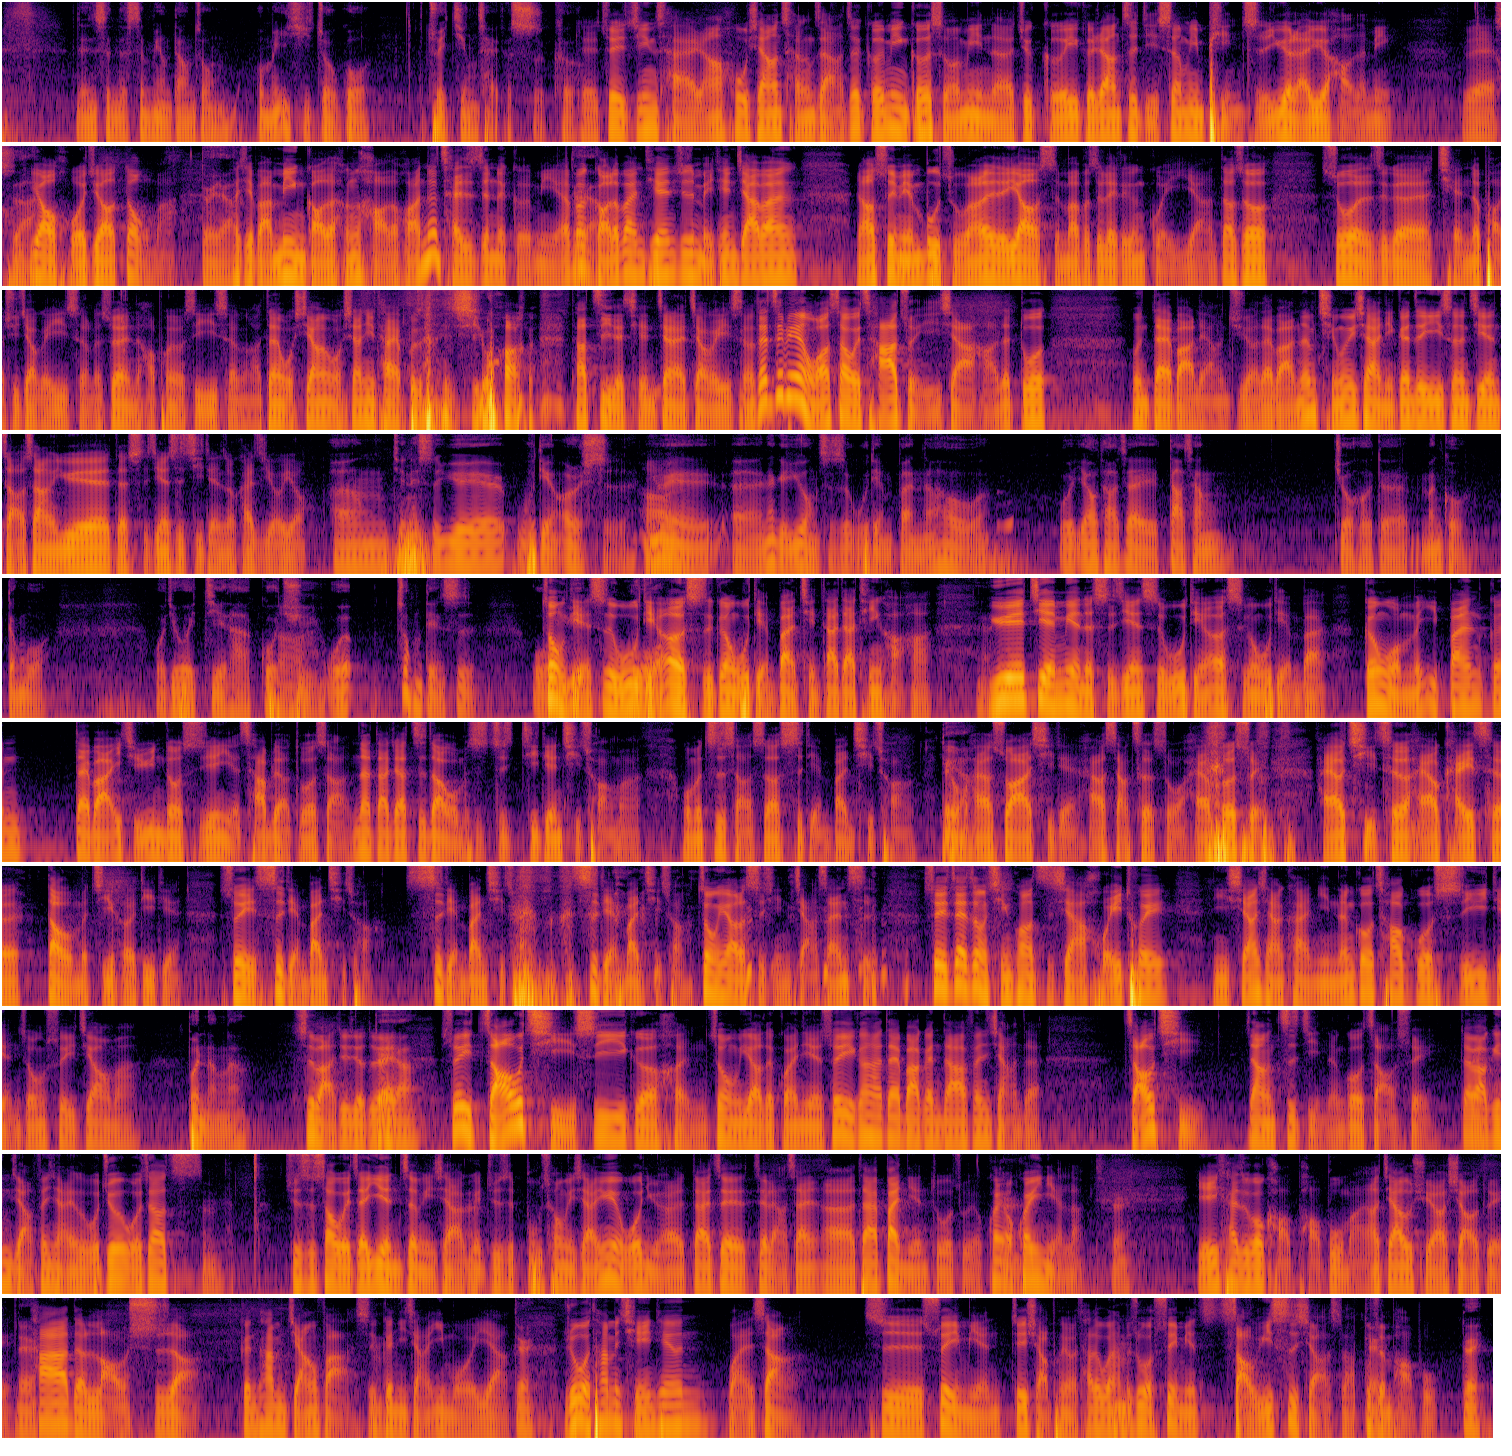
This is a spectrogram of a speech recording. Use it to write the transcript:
人生的生命当中，我们一起走过最精彩的时刻。对，最精彩，然后互相成长。这革命革什么命呢？就革一个让自己生命品质越来越好的命。对，是啊，要活就要动嘛。对呀、啊，而且把命搞得很好的话，那才是真的革命。要不然搞了半天，就是每天加班，然后睡眠不足，然后累得要死嘛，不是累得跟鬼一样。到时候所有的这个钱都跑去交给医生了。虽然你的好朋友是医生啊，但我相我相信他也不是很希望 他自己的钱将来交给医生。在这边我要稍微插嘴一下哈，再多。问代爸两句啊，代爸，那么请问一下，你跟这医生今天早上约的时间是几点钟开始游泳？嗯，今天是约五点二十，因为呃那个游泳池是五点半，然后我邀他在大昌九和的门口等我，我就会接他过去。哦、我重点是，重点是五点二十跟五点半，请大家听好哈，约见面的时间是五点二十跟五点半，跟我们一般跟。代爸一起运动时间也差不了多少。那大家知道我们是几几点起床吗？我们至少是要四点半起床，因为我们还要刷牙洗脸，还要上厕所，还要喝水，还要骑车，还要开车到我们集合地点。所以四点半起床，四点半起床，四点半起床。重要的事情讲三次。所以在这种情况之下，回推，你想想看，你能够超过十一点钟睡觉吗？不能啊。是吧？就就对，对啊，所以早起是一个很重要的关键。所以刚才戴爸跟大家分享的，早起让自己能够早睡。戴爸跟你讲分享一个，我觉得我知道，就是稍微再验证一下，跟就是补充一下，因为我女儿大概这这两三呃大概半年多左右，快要快一年了，对，也一开始给我考跑步嘛，然后加入学校校队，他的老师啊跟他们讲法是跟你讲一模一样。对，如果他们前一天晚上。是睡眠，这些小朋友，他都问他们，如果睡眠少于四小时的话，不准跑步。对。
